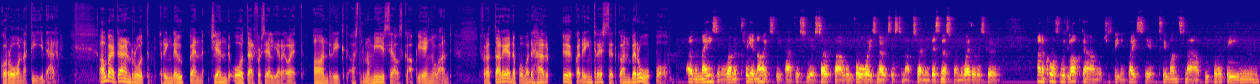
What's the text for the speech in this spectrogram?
coronatider. Albert Ernroth ringde upp en känd återförsäljare och ett anrikt astronomisällskap i England för att ta reda på vad det här ökade intresset kan bero på an amazing run of clear nights we've had this year so far. We've always noticed an upturn in business when the weather is good. And of course, with lockdown, which has been in place here for two months now, people have been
